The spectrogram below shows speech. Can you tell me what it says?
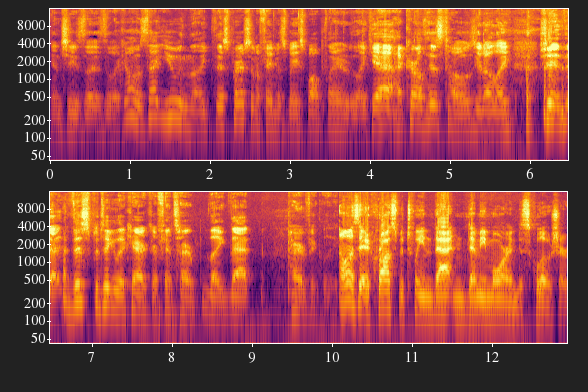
And she's uh, like, "Oh, is that you?" And like this person, a famous baseball player, like, "Yeah, I curled his toes." You know, like she, that, this particular character fits her like that perfectly. I want to say a cross between that and Demi Moore in Disclosure.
